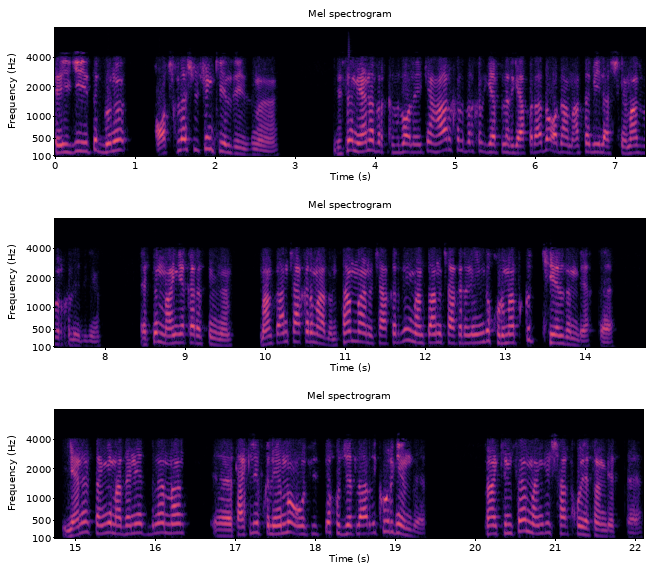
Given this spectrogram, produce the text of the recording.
tagiga yetib buni ochiqlash uchun keldingizmi? Desam yana bir qiz bola ekan har xil bir xil gaplar gapiradi odam asabiylashishga majbur qiladigan. Aytdim manga qara singlim man sani chaqirmadim. San mani chaqirding man sani chaqirganingda hurmat qilib keldim bu yoqqa yana senga madaniyat bilan man e, taklif qilyapman ofisga hujjatlarni ko'rgin deb. San kimsan? Manga shart qo'yasan bu yerda.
